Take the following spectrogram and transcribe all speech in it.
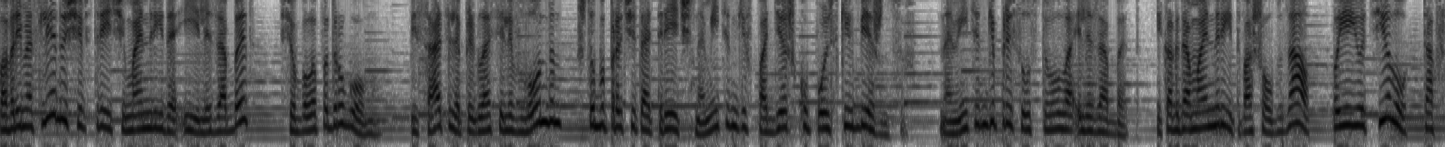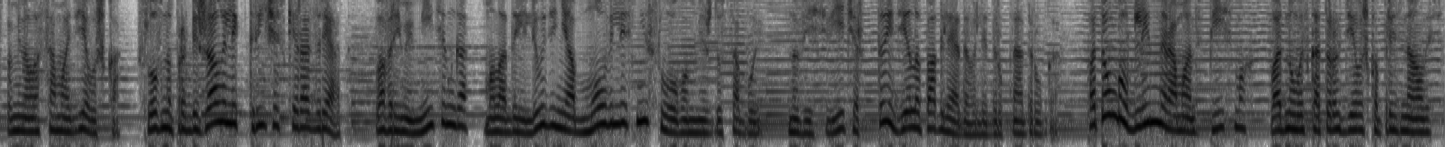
Во время следующей встречи Майнрида и Элизабет все было по-другому. Писателя пригласили в Лондон, чтобы прочитать речь на митинге в поддержку польских беженцев. На митинге присутствовала Элизабет. И когда Майнрид вошел в зал, по ее телу, так вспоминала сама девушка, словно пробежал электрический разряд. Во время митинга молодые люди не обмолвились ни словом между собой, но весь вечер то и дело поглядывали друг на друга. Потом был длинный роман в письмах, в одном из которых девушка призналась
